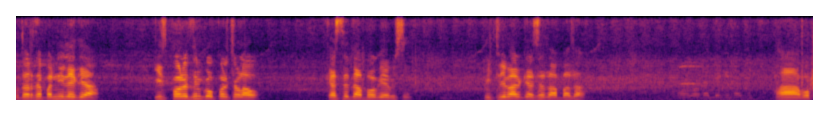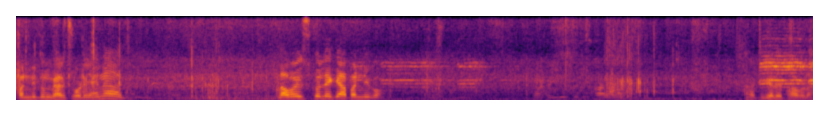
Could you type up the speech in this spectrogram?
उधर से पन्नी लेके आ। इस पॉलीथीन को ऊपर चढ़ाओ। कैसे दाबोगे अब इसे? पिछली बार कैसे दाबा था? हाँ वो पन्नी तुम घर छोड़े है ना आज। लाओ इसको लेके आ पन्नी को। हट गया फावड़ा।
